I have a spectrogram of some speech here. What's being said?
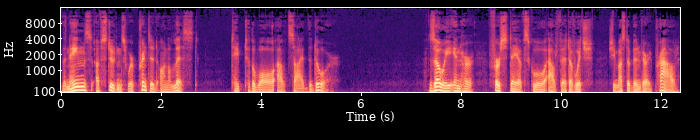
The names of students were printed on a list, taped to the wall outside the door. Zoe, in her first day of school outfit, of which she must have been very proud,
